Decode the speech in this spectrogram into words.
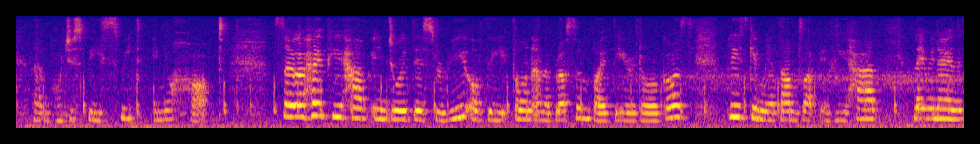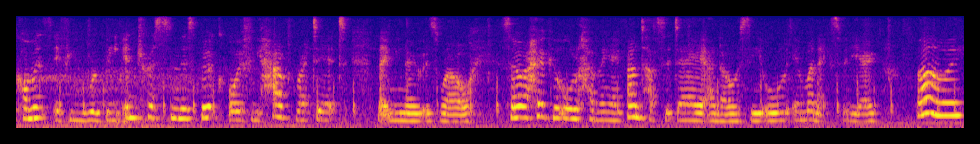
that will just be sweet in your heart. So I hope you have enjoyed this review of The Thorn and the Blossom by Theodora Goss. Please give me a thumbs up if you have. Let me know in the comments if you would be interested in this book or if you have read it, let me know as well. So I hope you're all having a fantastic day and I will see you all in my next video. Bye!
